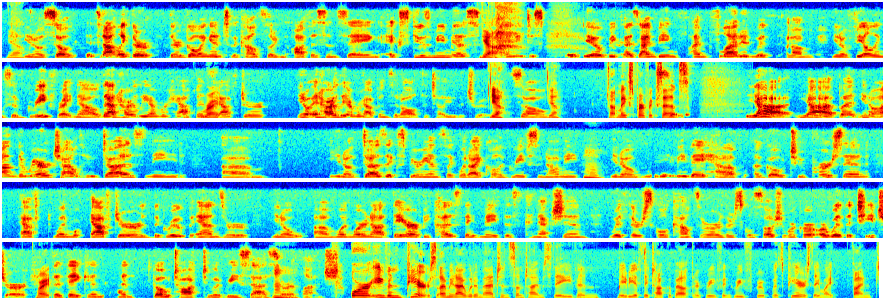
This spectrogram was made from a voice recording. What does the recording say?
Yeah. You know, so it's not like they're they're going into the counseling office and saying, "Excuse me, miss, yeah. I need to speak with you because I'm being I'm flooded with um, you know, feelings of grief right now, that hardly ever happens right. after, you know, it hardly ever happens at all, to tell you the truth. Yeah. So, yeah, that makes perfect sense. So, yeah, yeah. But, you know, on the rare child who does need, um, you know, does experience like what I call a grief tsunami, mm. you know, maybe they have a go to person after when after the group ends or you know um, when we're not there because they've made this connection with their school counselor or their school social worker or with a teacher right. that they can and go talk to at recess mm-hmm. or at lunch. Or even peers. I mean, I would imagine sometimes they even, maybe if they talk about their grief and grief group with peers, they might find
